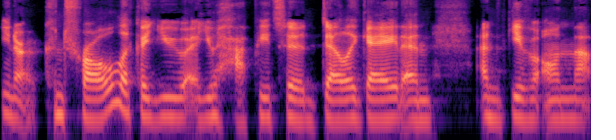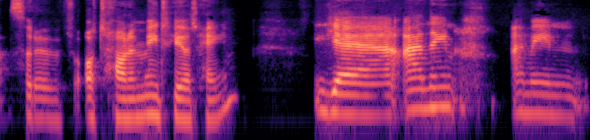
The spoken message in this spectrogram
you know control? Like are you are you happy to delegate and and give on that sort of autonomy to your team? Yeah i think i mean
